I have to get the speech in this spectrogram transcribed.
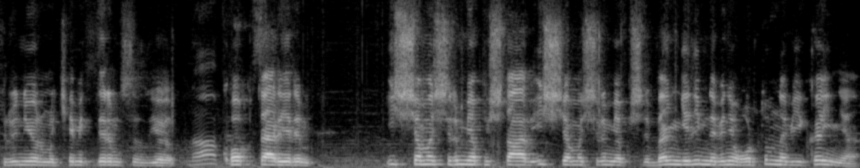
Sürünüyorum, kemiklerim sızlıyor. Ne yapıyorsun? Koptu her yerim. İş çamaşırım yapıştı abi. İş çamaşırım yapıştı. Ben geleyim de beni hortumla bir yıkayın ya.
